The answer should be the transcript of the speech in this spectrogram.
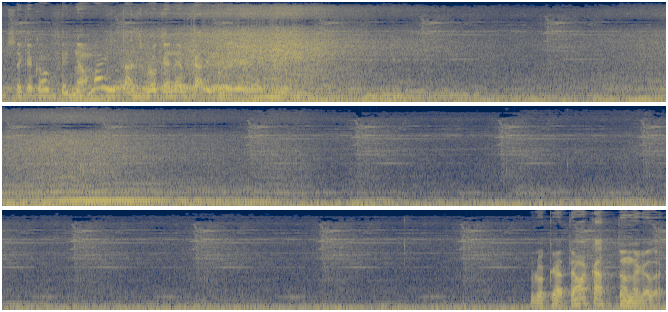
Não sei o que, é que eu fiz não, mas tá desbloqueando aí um bocado de coisa. Bloqueei até uma katana, galera.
